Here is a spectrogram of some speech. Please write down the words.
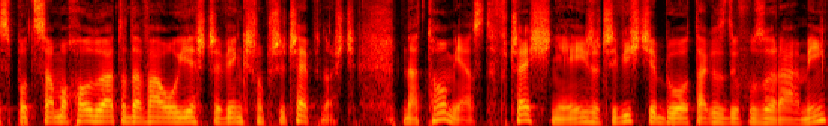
spod samochodu, a to dawało jeszcze większą przyczepność. Natomiast wcześniej rzeczywiście było tak z dyfuzorami,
